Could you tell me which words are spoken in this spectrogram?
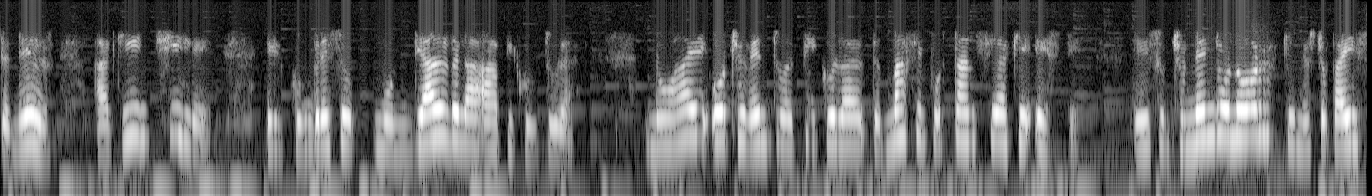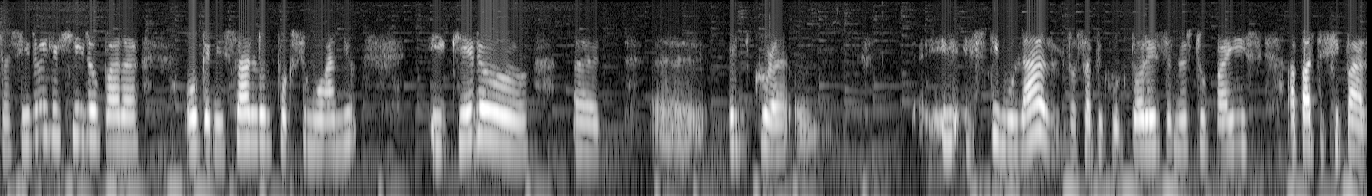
tener aquí en Chile el Congreso Mundial de la Apicultura. No hay otro evento apícola de más importancia que este. Es un tremendo honor que nuestro país ha sido elegido para organizarlo el próximo año y quiero uh, estimular los apicultores de nuestro país a participar.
